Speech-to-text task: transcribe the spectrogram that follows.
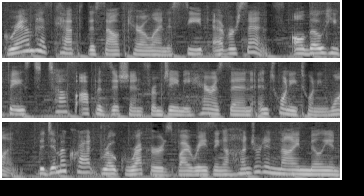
Graham has kept the South Carolina seat ever since, although he faced tough opposition from Jamie Harrison in 2021. The Democrat broke records by raising $109 million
